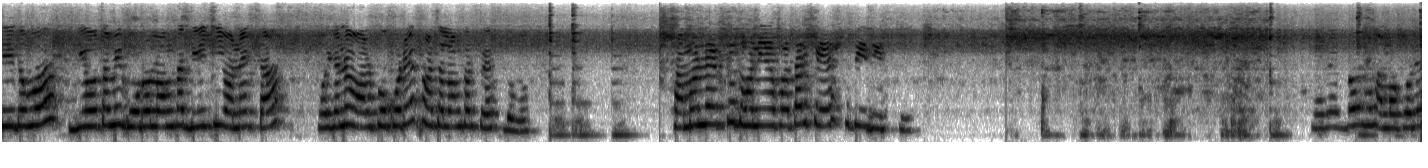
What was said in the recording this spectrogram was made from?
দিয়ে দেবো। যেহেতু আমি গুঁড়ো লঙ্কা দিয়েছি অনেকটা, ওই জন্য অল্প করে কাঁচা লঙ্কার পেস্ট দেবো। সামান্য একটু ধনিয়া পাতার পেস্ট দিয়ে দিচ্ছি। একবার ভালো করে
